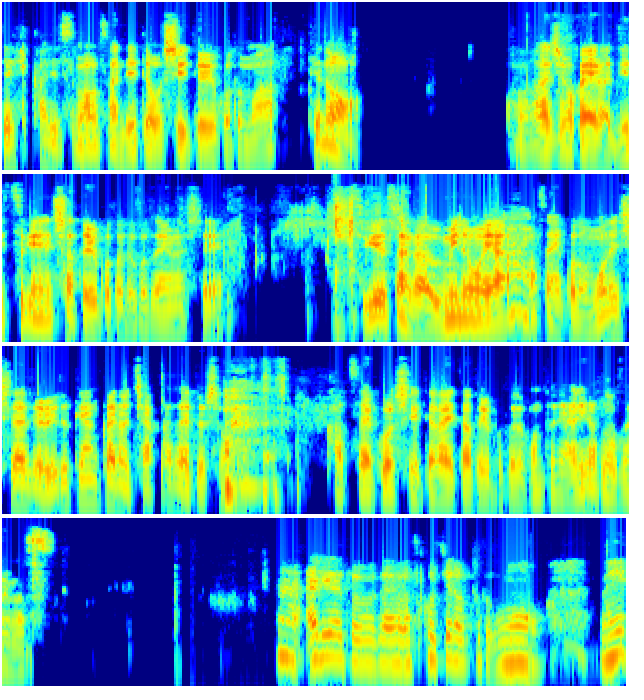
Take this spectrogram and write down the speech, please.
ぜひカリスマオさんに出てほしいということもあっての、このラジオ会が実現したということでございまして、杉浦さんが生みの親、はいまさにこのモネシラジオキャン会の着火剤としてもね、活躍をしていただいたということで、本当にありがとうございます。はいありがとうございます。こちらこそ、もう、めっ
